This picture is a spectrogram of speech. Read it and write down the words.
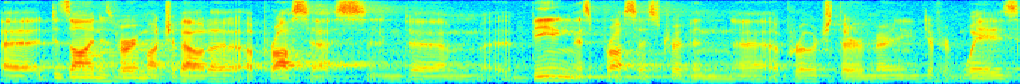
uh, design is very much about a, a process, and um, being this process-driven uh, approach, there are many different ways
